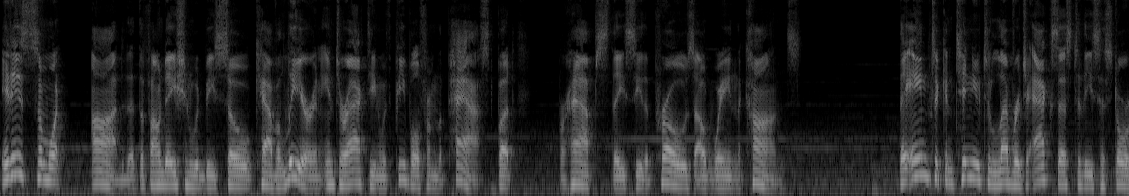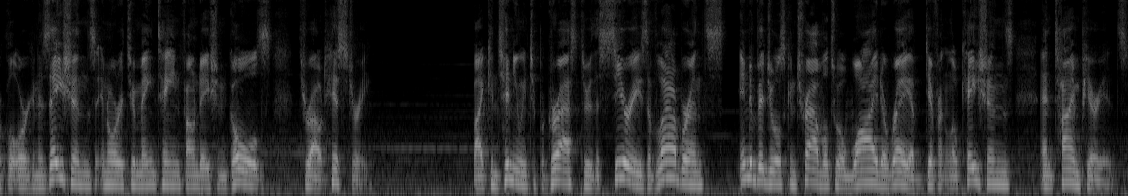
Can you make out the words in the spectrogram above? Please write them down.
It is somewhat odd that the Foundation would be so cavalier in interacting with people from the past, but perhaps they see the pros outweighing the cons. They aim to continue to leverage access to these historical organizations in order to maintain Foundation goals throughout history. By continuing to progress through the series of labyrinths, individuals can travel to a wide array of different locations and time periods,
